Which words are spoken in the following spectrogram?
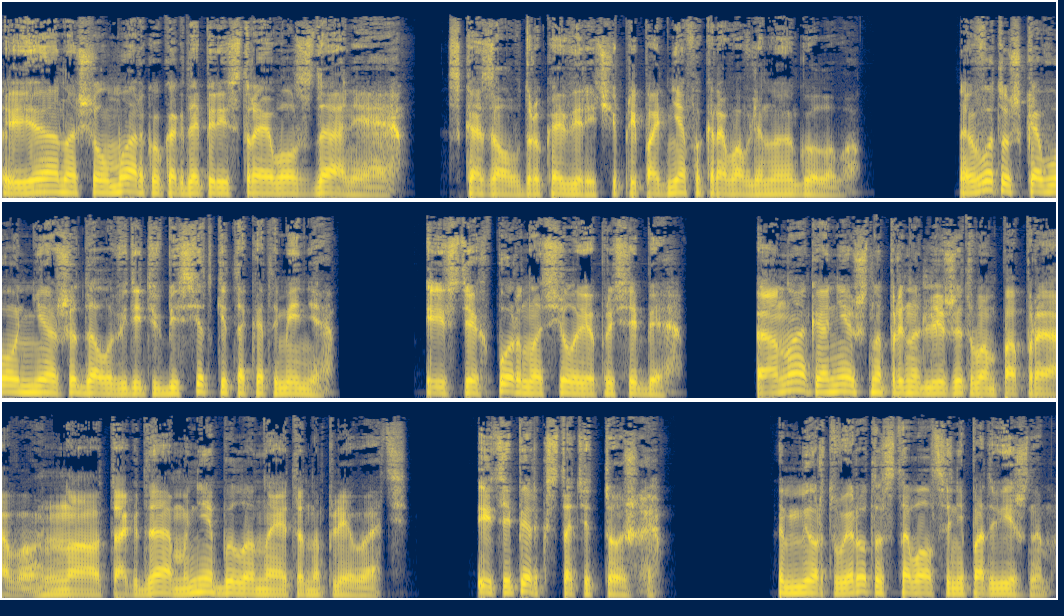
«Я нашел Марку, когда перестраивал здание», — сказал вдруг Аверичи, приподняв окровавленную голову. «Вот уж кого он не ожидал увидеть в беседке, так это меня. И с тех пор носил ее при себе. Она, конечно, принадлежит вам по праву, но тогда мне было на это наплевать. И теперь, кстати, тоже. Мертвый рот оставался неподвижным,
